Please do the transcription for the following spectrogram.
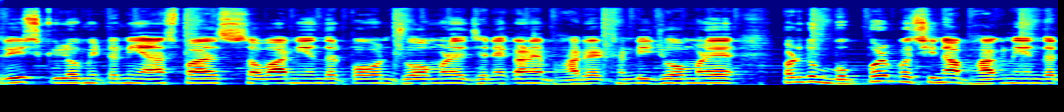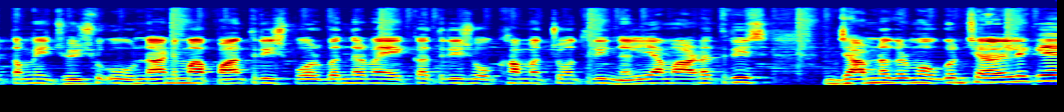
ત્રીસ કિલોમીટરની આસપાસ સવારની અંદર પવન જોવા મળે, જેને કારણે ભારે ઠંડી જોવા મળે. પરંતુ બપોર પછીના ભાગની અંદર તમે જોઈ શકો ઉનાળામાં પાંત્રીસ, પોરબંદરમાં એકત્રીસ, ઓખામાં ચોત્રીસ, નલિયામાં આડત્રીસ, જામનગરમાં ઓગણચાર એટલે કે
